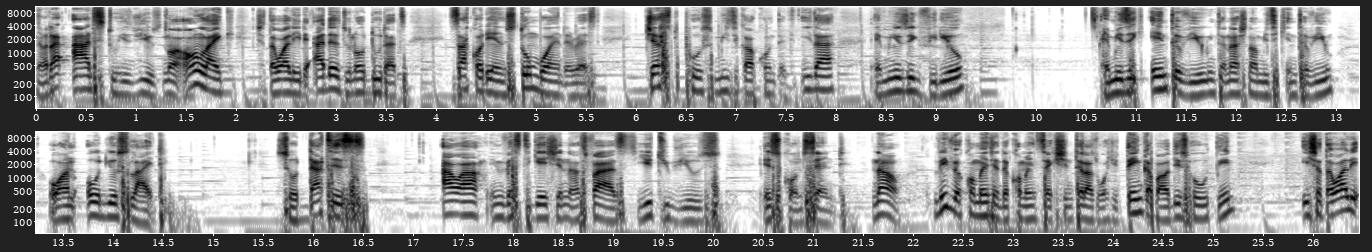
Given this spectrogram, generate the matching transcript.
Now that adds to his views. Now, unlike Shatta Wale, the others do not do that. Sarkodie and Stonebwoy and the rest just post musical content, either a music video, a music interview, international music interview, or an audio slide. So that is our investigation as far as YouTube views is concerned. Now, leave your comments in the comment section. Tell us what you think about this whole thing. Is Shatta Wale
